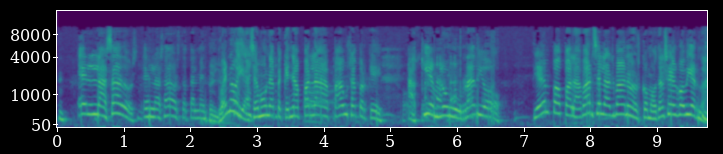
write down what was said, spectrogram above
Enlazados, enlazados totalmente. Bueno, y hacemos una pequeña pala- pausa porque aquí en Blue Radio, tiempo para lavarse las manos, como tal sea el gobierno.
